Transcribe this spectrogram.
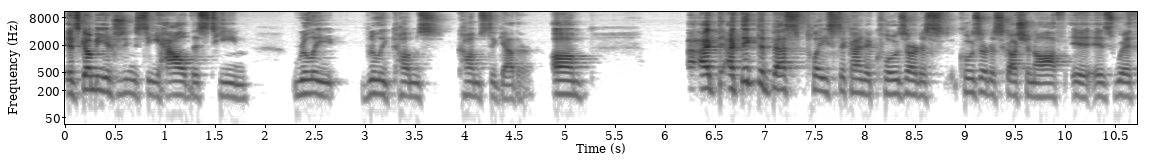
it's going to be interesting to see how this team really really comes comes together. Um, I, I think the best place to kind of close our dis- close our discussion off is, is with,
